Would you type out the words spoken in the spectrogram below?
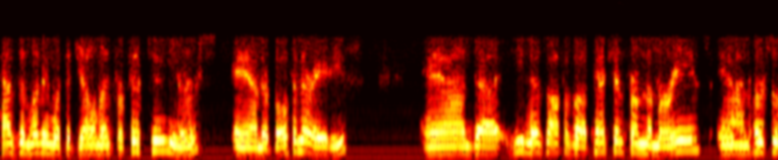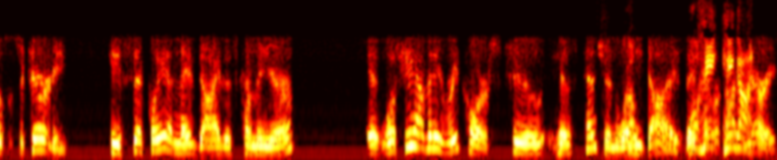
has been living with a gentleman for 15 years, and they're both in their 80s. And uh, he lives off of a pension from the Marines and her Social Security. He's sickly and may die this coming year. It, will she have any recourse to his pension when Well- he dies? They've well, hang, hang on. Married.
